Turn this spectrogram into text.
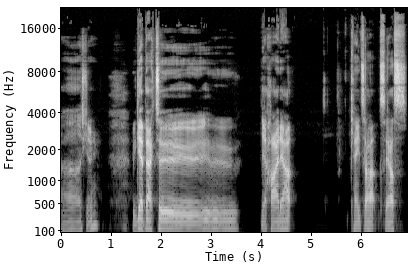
Uh, you know, we get back to their hideout, Kate's aunt's house,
